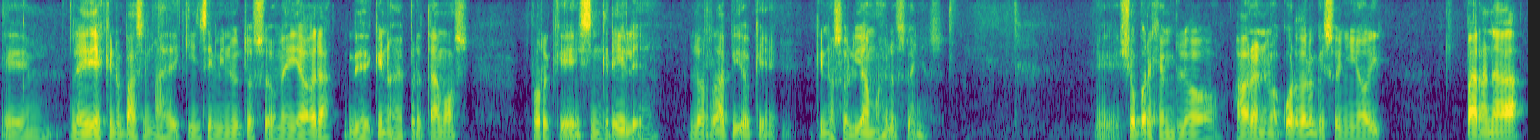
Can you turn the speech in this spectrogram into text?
la idea es que no pasen más de 15 minutos o media hora desde que nos despertamos porque es increíble lo rápido que, que nos olvidamos de los sueños. yo, por ejemplo, ahora no me acuerdo lo que soñé hoy, para nada,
